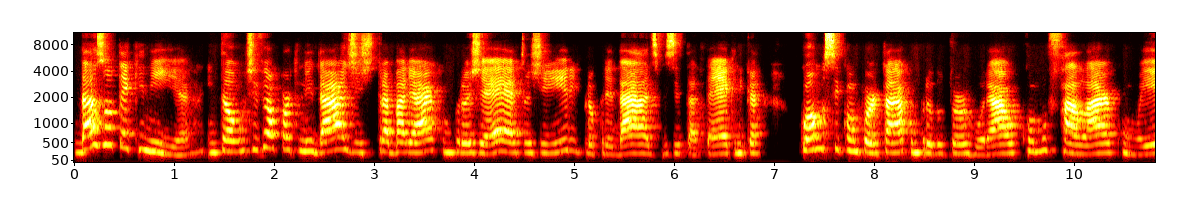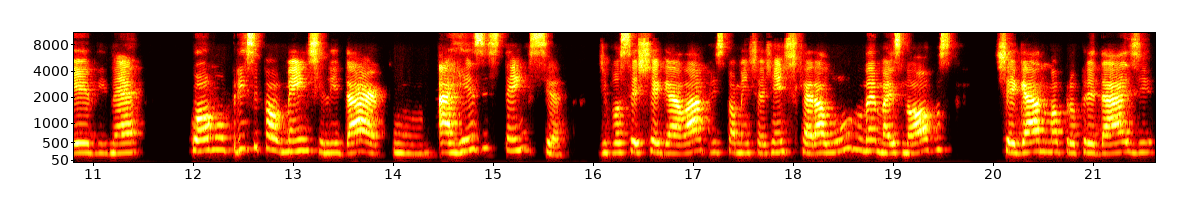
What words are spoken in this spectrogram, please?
da zootecnia. Então, tive a oportunidade de trabalhar com projetos, de ir em propriedades, visita técnica, como se comportar com o produtor rural, como falar com ele, né? Como principalmente lidar com a resistência de você chegar lá, principalmente a gente que era aluno, né, mais novos, chegar numa propriedade,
